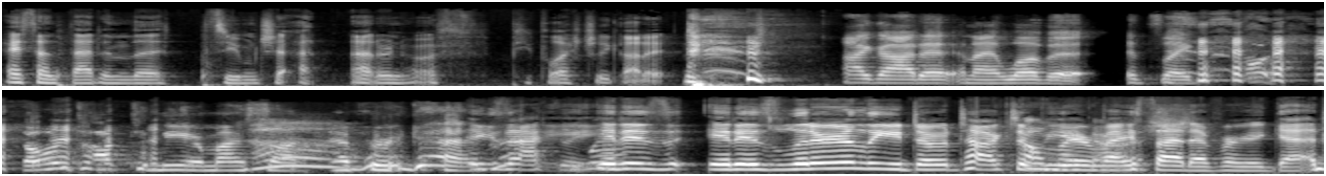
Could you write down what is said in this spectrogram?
I sent that in the Zoom chat. I don't know if people actually got it. I got it and I love it. It's like don't, don't talk to me or my son ever again. exactly. It is it is literally don't talk to Oh me my or my son ever again.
